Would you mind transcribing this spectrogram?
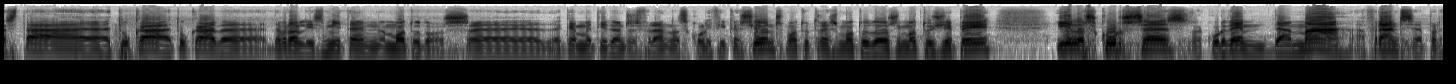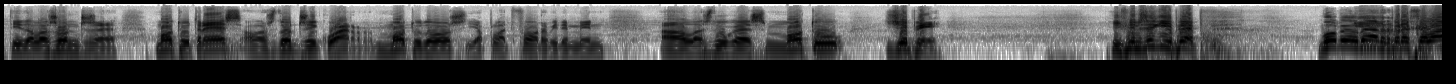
està a tocar, a tocar de, de Bradley Smith en, en Moto2. Eh, Aquest matí doncs, es faran les qualificacions, Moto3, Moto2 i MotoGP, i les curses, recordem, demà a França, a partir de les 11, Moto3, a les 12 i quart, Moto2, i a plat fort, evidentment, a les dues, MotoGP. I fins aquí, Pep. Molt bé, I per acabar,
